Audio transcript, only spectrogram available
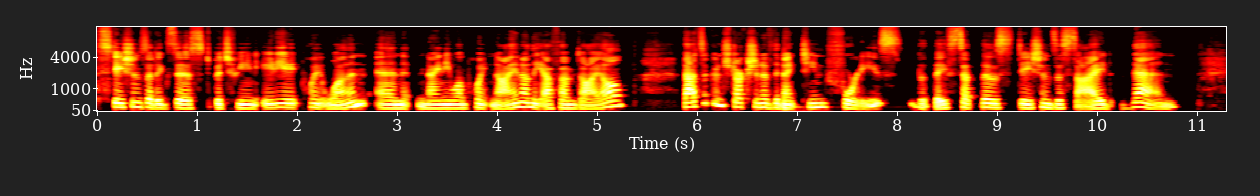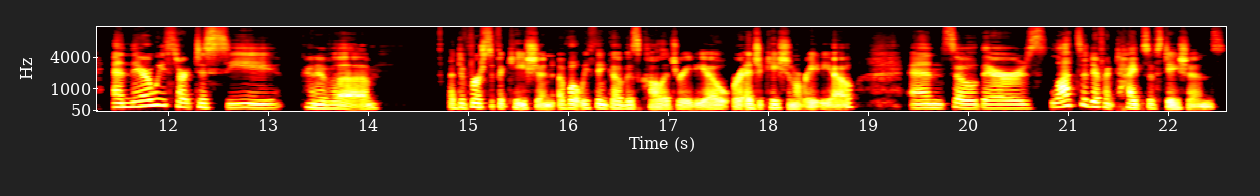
stations that exist between 88.1 and 91.9 on the FM dial. That's a construction of the 1940s that they set those stations aside then. And there we start to see kind of a, a diversification of what we think of as college radio or educational radio. And so there's lots of different types of stations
